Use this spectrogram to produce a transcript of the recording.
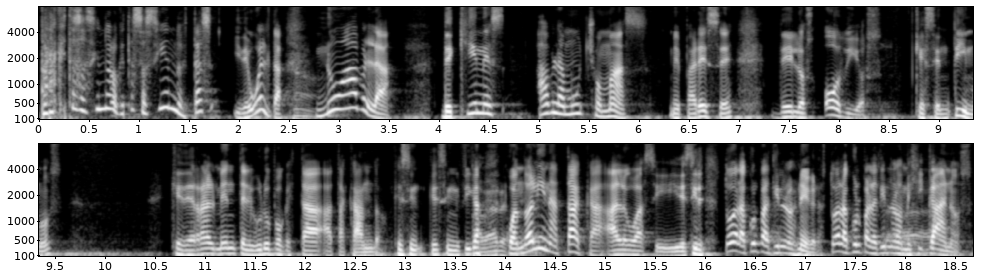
¿para qué estás haciendo lo que estás haciendo? Estás, y de vuelta, No. no habla de quienes, habla mucho más, me parece, de los odios que sentimos que de realmente el grupo que está atacando. ¿Qué, qué significa? Ver, Cuando explica. alguien ataca algo así y decir, toda la culpa la tienen los negros, toda la culpa la tienen los mexicanos,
